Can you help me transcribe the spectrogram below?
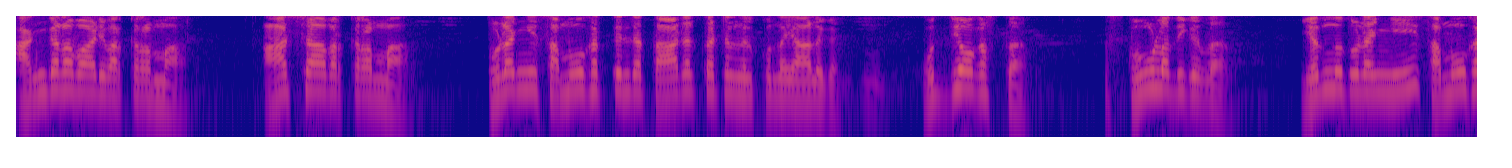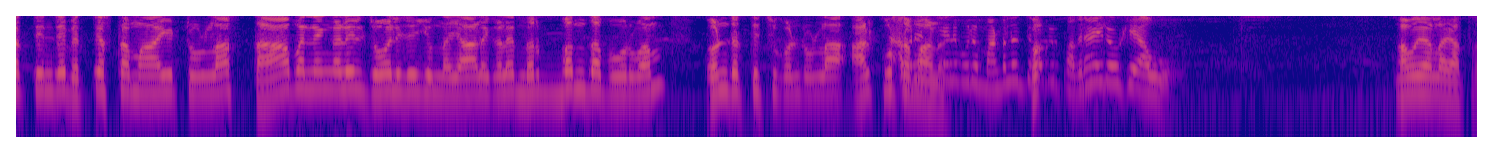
അങ്കണവാടി വർക്കർമാർ ആശാ വർക്കർമാർ തുടങ്ങി സമൂഹത്തിന്റെ താഴെത്തട്ടിൽ നിൽക്കുന്ന ആളുകൾ ഉദ്യോഗസ്ഥർ സ്കൂൾ അധികൃതർ എന്നു തുടങ്ങി സമൂഹത്തിന്റെ വ്യത്യസ്തമായിട്ടുള്ള സ്ഥാപനങ്ങളിൽ ജോലി ചെയ്യുന്ന ആളുകളെ നിർബന്ധപൂർവം കൊണ്ടെത്തിച്ചുകൊണ്ടുള്ള ആൾക്കൂട്ടമാണ്. നവകേരള യാത്ര.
